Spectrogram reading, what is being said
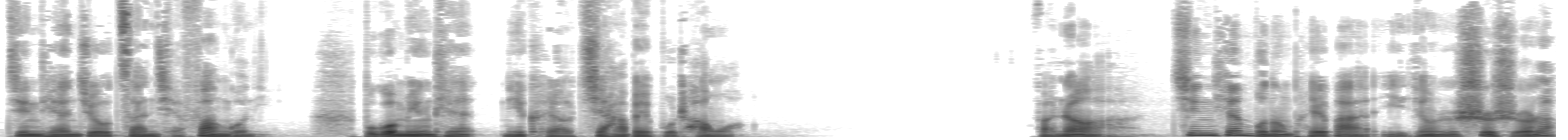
今天就暂且放过你，不过明天你可要加倍补偿我。反正啊，今天不能陪伴已经是事实了，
